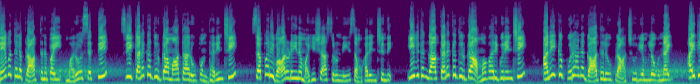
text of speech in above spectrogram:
దేవతల ప్రార్థనపై మరో శక్తి శ్రీ కనకదుర్గా మాతా రూపం ధరించి సపరివారుడైన మహిషాసురుణ్ణి సంహరించింది. ఈ విధంగా కనకదుర్గ అమ్మవారి గురించి అనేక పురాణ గాథలు ప్రాచుర్యంలో ఉన్నాయి. అయితే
